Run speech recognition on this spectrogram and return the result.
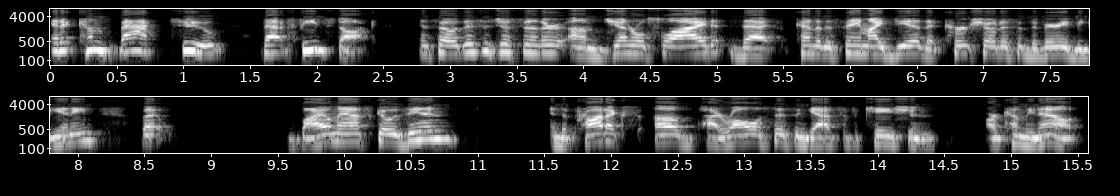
And it comes back to that feedstock. And so this is just another um, general slide that kind of the same idea that Kurt showed us at the very beginning, but biomass goes in and the products of pyrolysis and gasification are coming out.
